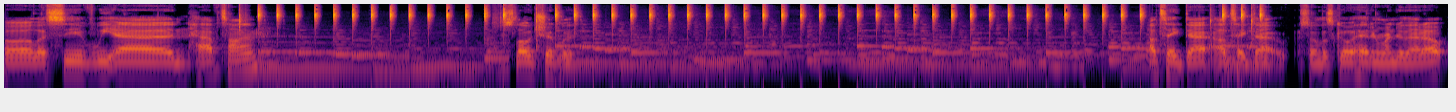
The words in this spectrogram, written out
Uh, let's see if we add halftime. Slow triplet. I'll take that. I'll take that. So let's go ahead and render that out.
